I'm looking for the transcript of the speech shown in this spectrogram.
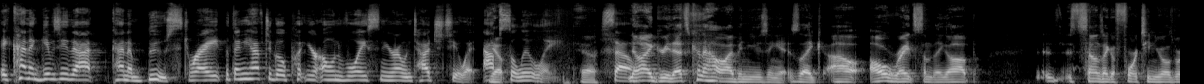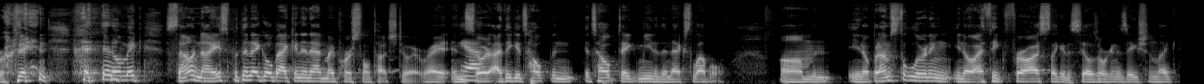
It kind of gives you that kind of boost, right? But then you have to go put your own voice and your own touch to it. Absolutely. Yep. Yeah. So no, I agree. That's kind of how I've been using it. it. Is like I'll I'll write something up it sounds like a 14 year old wrote it and it'll make sound nice but then i go back in and add my personal touch to it right and yeah. so i think it's helping it's helped take me to the next level um, you know but i'm still learning you know i think for us like at a sales organization like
